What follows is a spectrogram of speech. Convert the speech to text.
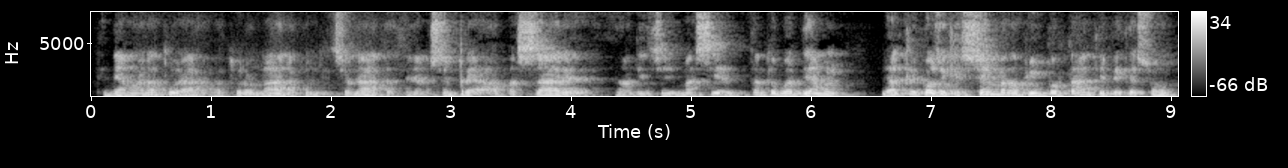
tendiamo la natura, natura umana condizionata, tendiamo sempre a abbassare, no? Dici, ma sì, tanto guardiamo le altre cose che sembrano più importanti perché sono,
